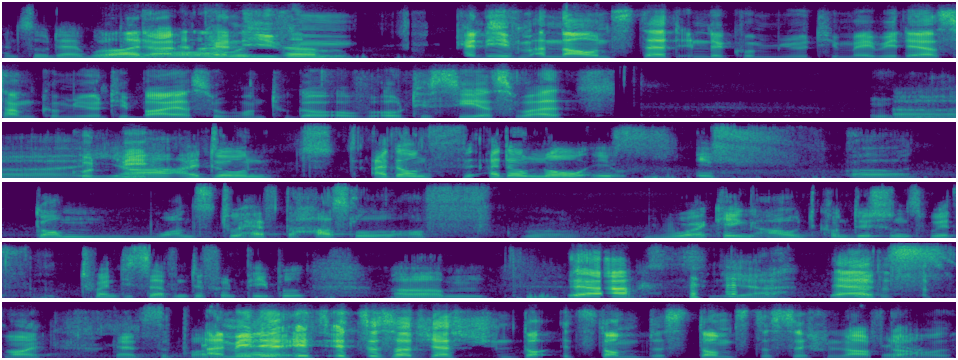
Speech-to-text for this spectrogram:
And so there will Well, I be Yeah, know- and I can even um, can even announce that in the community. Maybe there are some community buyers who want to go over OTC as well. Mhm. Uh, Could be. yeah, I don't, I don't, th- I don't know if if uh, Dom wants to have the hustle of uh, working out conditions with 27 different people. Um, Yeah, yeah, yeah, That's- that's, the point. that's the point. I mean, Yeah, it, it's it's a suggestion. It's Dom, this Dom's decision after Yeah. all.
